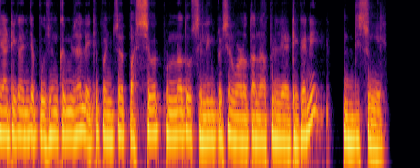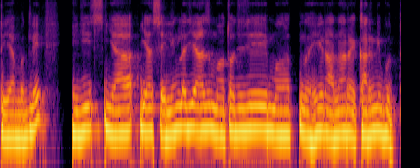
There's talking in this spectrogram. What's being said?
या ठिकाणचे पोझिशन कमी झाले की पंचवीस पाचशेवर पुन्हा तो सेलिंग प्रेशर वाढवताना आपल्याला या ठिकाणी दिसून येईल. तर यामधले ही जी या या सेलिंगला जे आज महत्त्वाचे जे महत्त्व हे राहणार आहे कारणीभूत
